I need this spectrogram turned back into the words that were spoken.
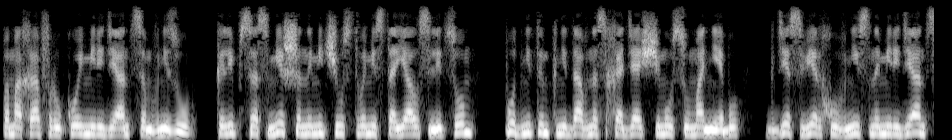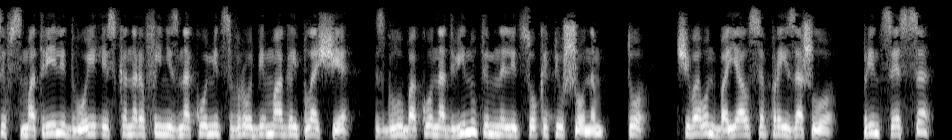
помахав рукой меридианцам внизу. Калип со смешанными чувствами стоял с лицом, поднятым к недавно сходящему с ума небу, где сверху вниз на меридианцев смотрели двое эсканеров и незнакомец в робе мага и плаще, с глубоко надвинутым на лицо капюшоном. То, чего он боялся произошло. Принцесса,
